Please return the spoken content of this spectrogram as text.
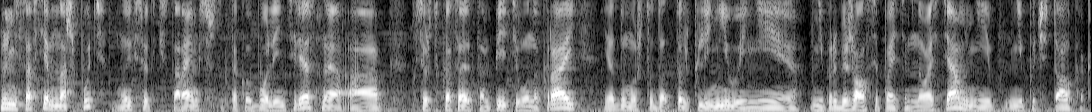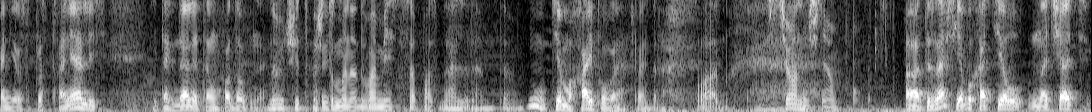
ну, не совсем наш путь. Мы все-таки стараемся что-то такое более интересное. А все, что касается там Пети его на край, я думаю, что да, только ленивый не, не пробежался по этим новостям, не, не почитал, как они распространялись и так далее и тому подобное. Ну, учитывая, То что есть... мы на два месяца опоздали, да? То... Ну, тема хайповая, поэтому. Да. Ладно. С чего начнем? А, ты знаешь, я бы хотел начать,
